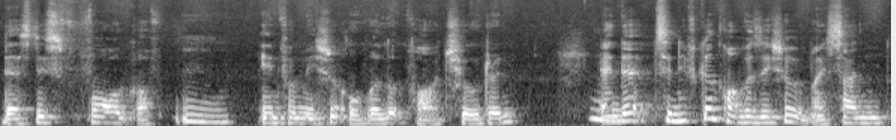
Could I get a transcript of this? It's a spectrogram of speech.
there's this fog of mm. information overload for our children. And mm. that significant conversation with my son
